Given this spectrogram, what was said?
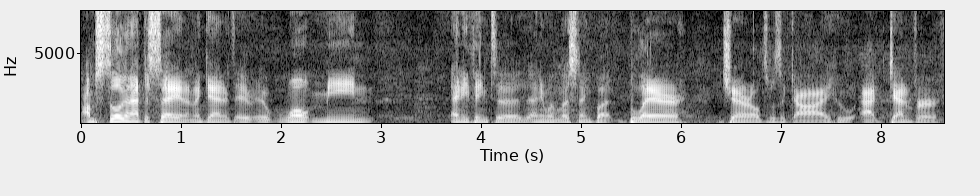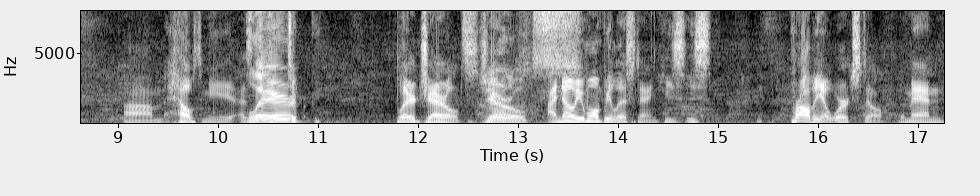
I'm still gonna have to say it, and again, it, it, it won't mean anything to anyone listening, but Blair Geralds was a guy who at Denver um, helped me. As Blair- to- Blair Geralds. Gerald's. I know he won't be listening. He's he's probably at work still. The man,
